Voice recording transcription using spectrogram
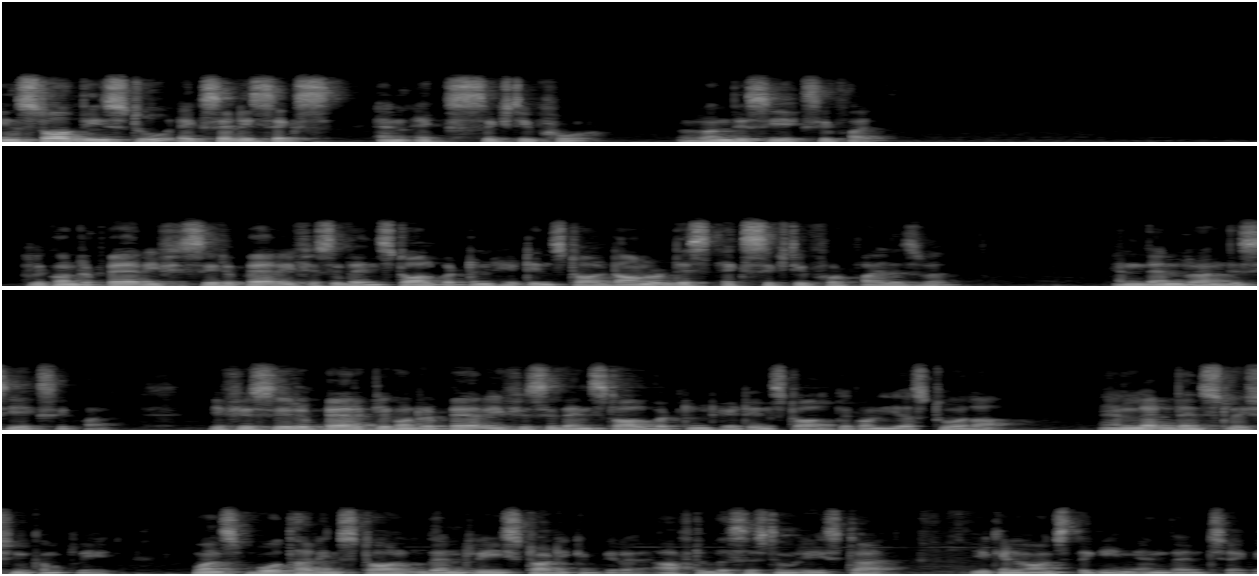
install these two x86 and x64 run this exe file click on repair. If you see repair if you see the install button hit install download this x64 file as well and then run this exe file. If you see repair click on repair. If you see the install button hit install click on yes to allow and let the installation complete. Once both are installed then restart your computer. After the system restart you can launch the game and then check.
